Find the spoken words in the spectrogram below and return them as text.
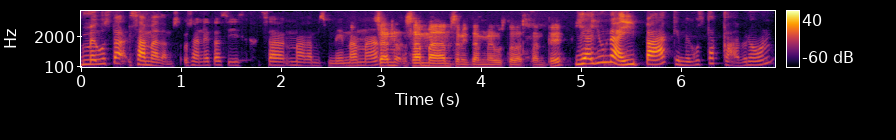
Me gusta Sam Adams. O sea, neta, sí, Sam Adams me mama. Sam, Sam Adams a mí también me gusta bastante. Y hay una IPA que me gusta cabrón,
